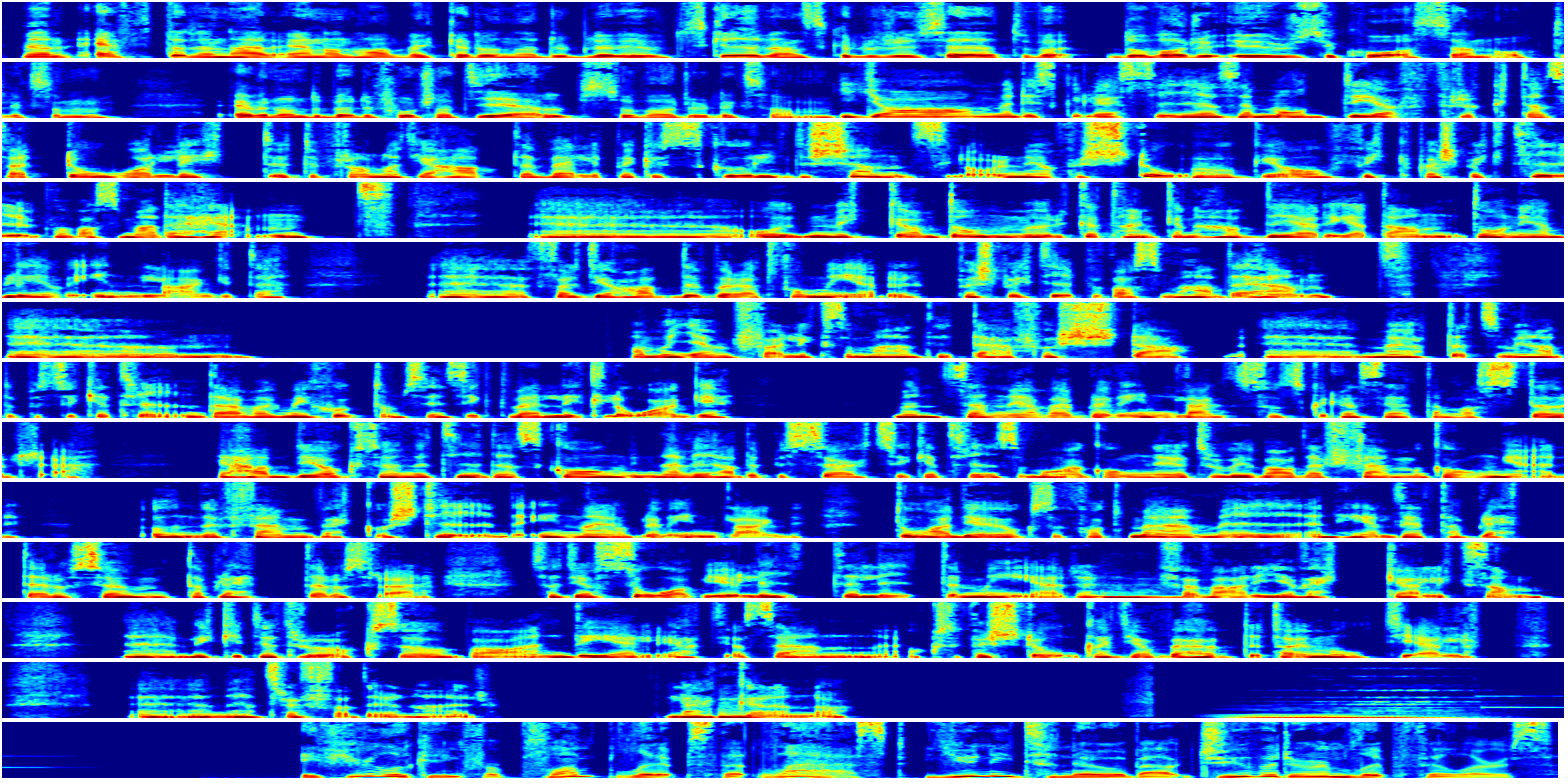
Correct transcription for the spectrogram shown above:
Men efter den här en och en halv vecka då när du blev utskriven, skulle du säga att du var, då var du ur psykosen och liksom, även om du behövde fortsatt hjälp så var du liksom... Ja, men det skulle jag säga. Sen mådde jag fruktansvärt dåligt utifrån att jag hade väldigt mycket skuldkänslor när jag förstod och fick perspektiv på vad som hade hänt. Eh, och mycket av de mörka tankarna hade jag redan då när jag blev inlagd. Eh, för att jag hade börjat få mer perspektiv på vad som hade hänt. Eh, om man jämför liksom med det här första eh, mötet som jag hade på psykiatrin. Där var min sjukdomsinsikt väldigt låg. Men sen när jag väl blev inlagd så skulle jag säga att den var större. Jag hade ju också under tidens gång när vi hade besökt psykiatrin så många gånger, jag tror vi var där fem gånger under fem veckors tid innan jag blev inlagd. Då hade jag också fått med mig en hel del tabletter och sömntabletter och sådär. Så att jag sov ju lite, lite mer Mm. för varje vecka liksom. Eh, vilket jag tror också var en del i att jag sen också förstod att jag behövde ta emot hjälp eh, när jag träffade den här läkaren. Då. If you're looking for plump lips that last, you need to know about Juvederm lip fillers.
